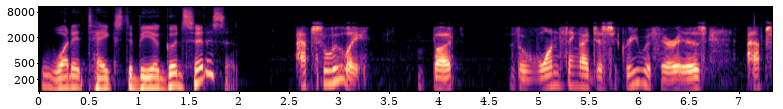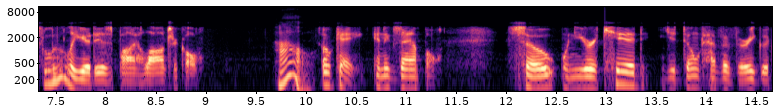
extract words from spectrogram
what it takes to be a good citizen. Absolutely. But the one thing I disagree with there is absolutely it is biological. How? Okay, an example. So when you're a kid, you don't have a very good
